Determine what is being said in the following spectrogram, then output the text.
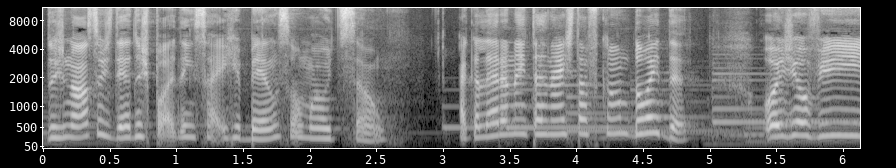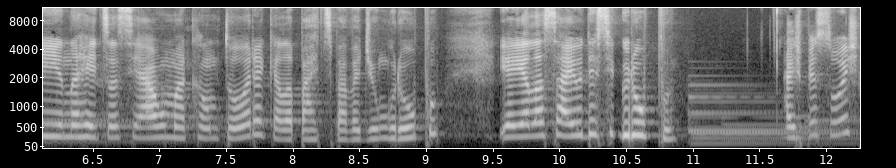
Dos nossos dedos podem sair bênção ou maldição. A galera na internet está ficando doida. Hoje eu vi na rede social uma cantora que ela participava de um grupo e aí ela saiu desse grupo. As pessoas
